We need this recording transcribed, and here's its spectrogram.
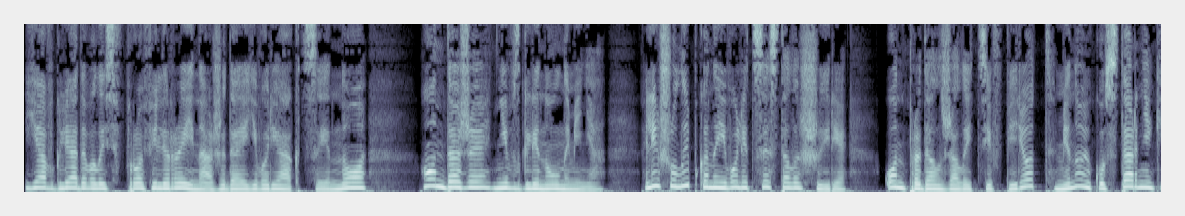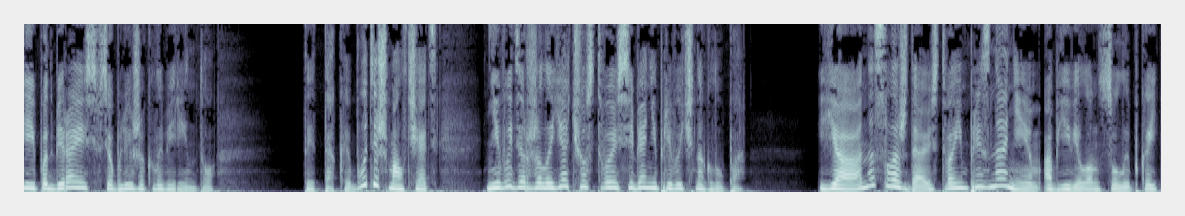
Я вглядывалась в профиль Рейна, ожидая его реакции, но он даже не взглянул на меня. Лишь улыбка на его лице стала шире — он продолжал идти вперед, минуя кустарники и подбираясь все ближе к лабиринту. «Ты так и будешь молчать?» Не выдержала я, чувствуя себя непривычно глупо. «Я наслаждаюсь твоим признанием», — объявил он с улыбкой.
